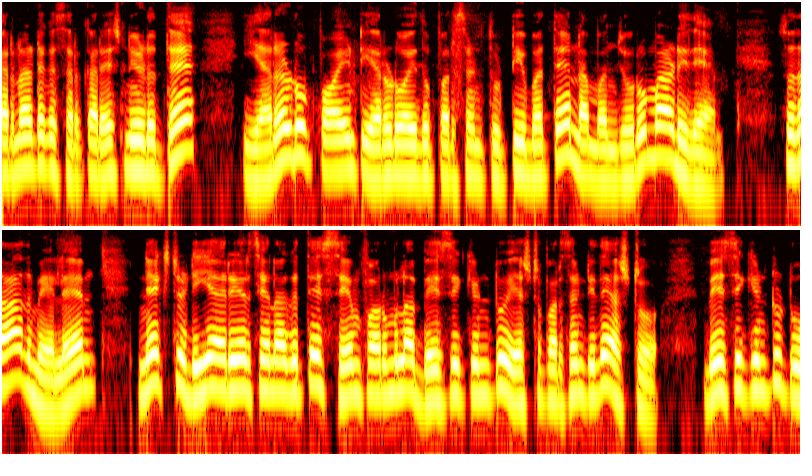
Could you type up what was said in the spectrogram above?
ಕರ್ನಾಟಕ ಸರ್ಕಾರ ಎಷ್ಟು ನೀಡುತ್ತೆ? ಎರಡು ಪಾಯಿಂಟ್ ಎರಡು ಐದು ಪರ್ಸೆಂಟ್ ತುಟ್ಟಿ ಭತ್ತೆ ಮಂಜೂರು ಮಾಡಿದೆ. ಸೊ ಅದಾದಮೇಲೆ ನೆಕ್ಸ್ಟ್ ಡಿ ಅರಿಯರ್ಸ್ ಏನಾಗುತ್ತೆ? ಸೇಮ್ ಫಾರ್ಮುಲಾ ಬೇಸಿಕ್ ಇಂಟು ಎಷ್ಟು ಪರ್ಸೆಂಟ್ ಇದೆ? ಅಷ್ಟು. Basic into two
